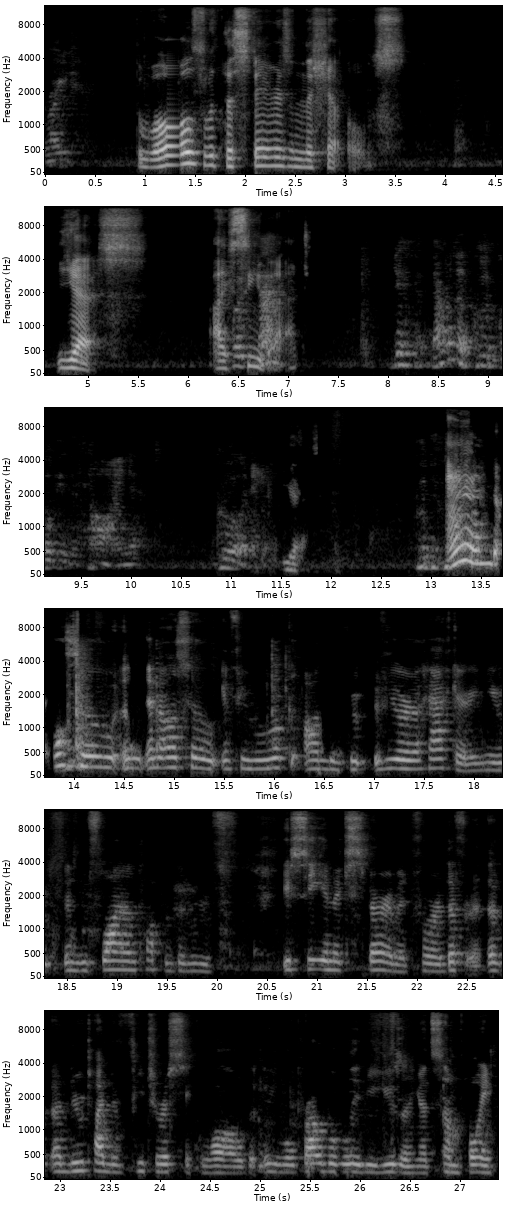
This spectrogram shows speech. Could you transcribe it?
right? The walls with the stairs and the shelves. Yes. I see that- that. Yes, that was a good looking design. Good. Yes. Good. And also, um, and also, if you look on the roof, if you're a hacker and you and you fly on top of the roof, you see an experiment for a different, a, a new type of futuristic wall that we will probably be using at some point.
